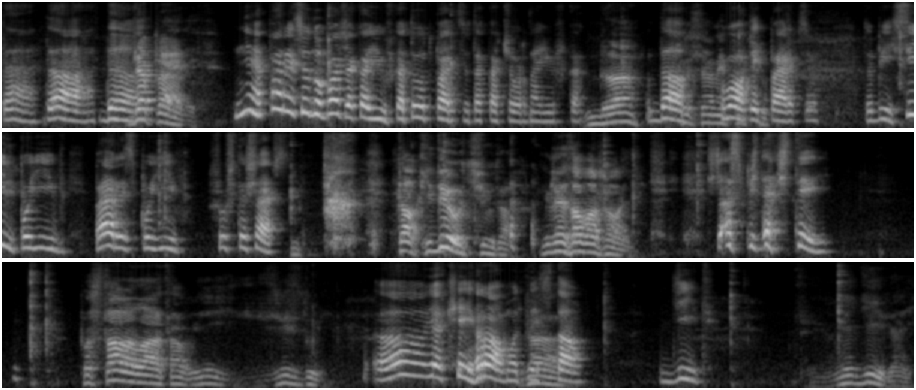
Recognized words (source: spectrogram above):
да, да, да. Де перець? Ні, перець, ну бач, яка юшка, то от перцю така чорна юшка. Да? Да, Щось я не хватить почув. перцю. Тобі сіль поїв, перець поїв. Що ж ти шеф? Так, іди отсюди і не заважай. Щас підеш ти. Поставила там і звіздуй. О, який грамотний Да. став. Дід. Не дідай.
